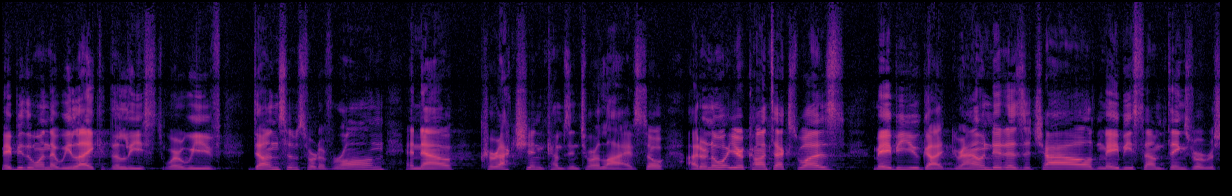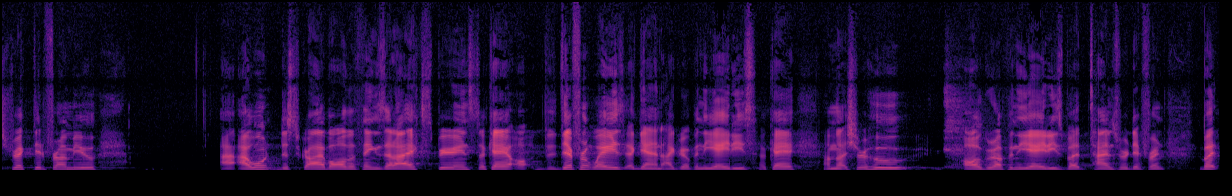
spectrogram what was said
Maybe the one that we like the least, where we've done some sort of wrong and now correction comes into our lives. So I don't know what your context was. Maybe you got grounded as a child. Maybe some things were restricted from you. I, won't describe all the things that I experienced, okay? All, the different ways. Again, I grew up in the 80s, okay? I'm not sure who all grew up in the 80s, but times were different. But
